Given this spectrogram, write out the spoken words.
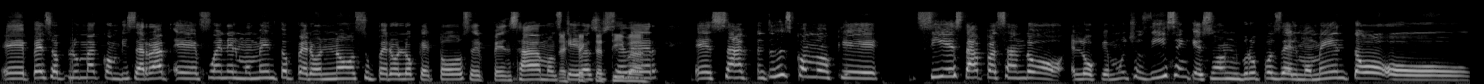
Eh, Peso Pluma con Bizarrap eh, fue en el momento, pero no superó lo que todos eh, pensábamos La que iba a suceder. Exacto. Entonces, como que sí está pasando lo que muchos dicen que son grupos del momento o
